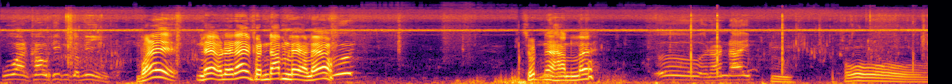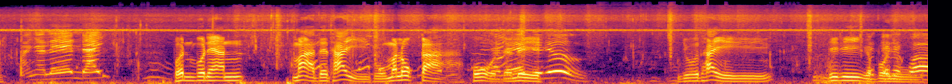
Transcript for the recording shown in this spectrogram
กูว่านเข้าทิมก็มีบ่ได้แล้วเลยได้เพิ่นดำแล้วแล้วเอ้ยชุดในหันเลยเอออันนั้นได้อืมโอ้อันนี้เล่นได้เพิ่นบ่ได้หันมาแต่ไทยโหมาโลกกาโพดอัอันนนี้นี้เด้ออยู่ไทย ดีๆกับบ่อยู่ว่า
